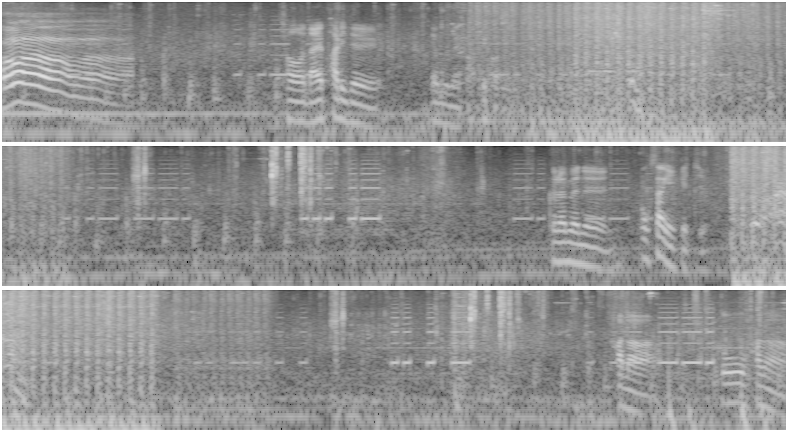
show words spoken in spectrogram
어 저 날파리들 때문에 바뀔 것 같아. 그러면은 옥상에 있겠지. 하나, 또 하나.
